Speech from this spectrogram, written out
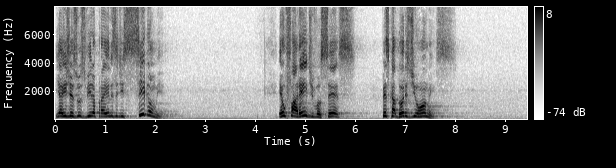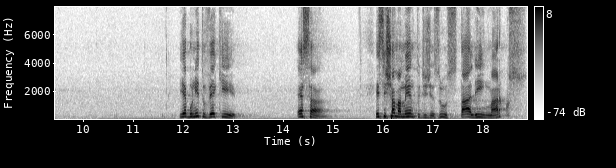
E aí Jesus vira para eles e diz: sigam-me. Eu farei de vocês pescadores de homens. E é bonito ver que essa, esse chamamento de Jesus está ali em Marcos,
